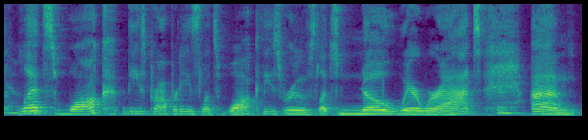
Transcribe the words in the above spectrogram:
Yeah. Let's walk these properties. Let's walk these roofs. Let's know where we're at. Um,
